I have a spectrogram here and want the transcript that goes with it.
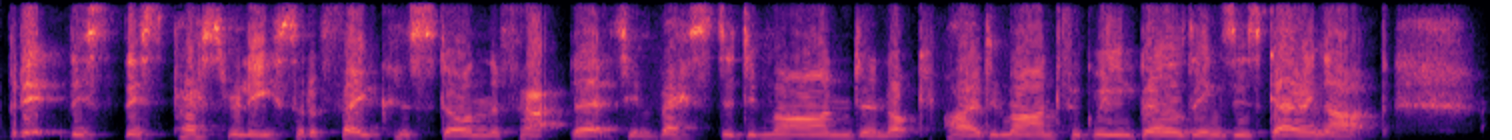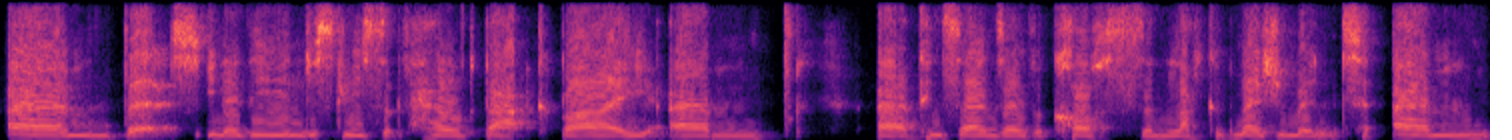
But it, this this press release sort of focused on the fact that investor demand and occupier demand for green buildings is going up. Um, but you know the industry is sort of held back by um, uh, concerns over costs and lack of measurement, um,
